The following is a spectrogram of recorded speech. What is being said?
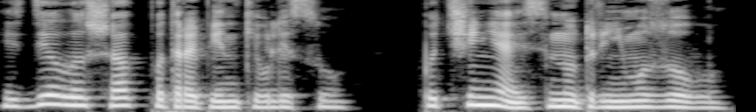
и сделала шаг по тропинке в лесу, подчиняясь внутреннему зову.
